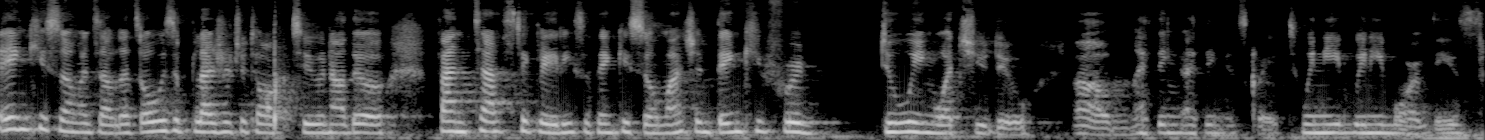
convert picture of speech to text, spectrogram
Thank you so much, Zelda. It's always a pleasure to talk to another fantastic lady. So thank you so much, and thank you for doing what you do. Um, I think I think it's great. We need we need more of these.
